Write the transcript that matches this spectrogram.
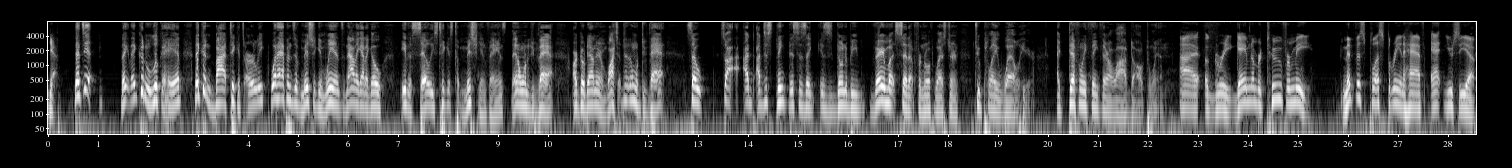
Yeah. That's it. They they couldn't look ahead. They couldn't buy tickets early. What happens if Michigan wins? Now they got to go either sell these tickets to Michigan fans. They don't want to do that, or go down there and watch it. They don't want to do that. So so I I, I just think this is a is going to be very much set up for Northwestern to play well here. I definitely think they're a live dog to win. I agree. Game number two for me Memphis plus three and a half at UCF.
